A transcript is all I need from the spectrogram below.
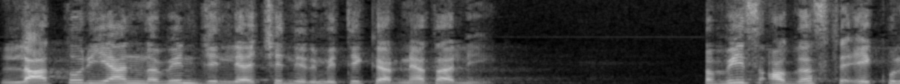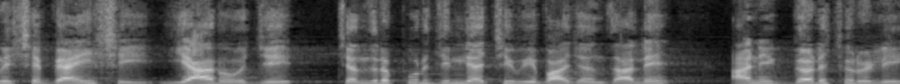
लातूर या नवीन जिल्ह्याची निर्मिती करण्यात आली. सव्वीस ऑगस्ट एकोणीसशे ब्याऐंशी या रोजी चंद्रपूर जिल्ह्याचे विभाजन झाले आणि गडचिरोली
